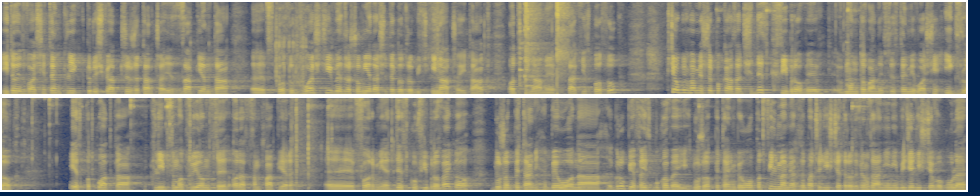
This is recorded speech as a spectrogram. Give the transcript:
i to jest właśnie ten klik, który świadczy, że tarcza jest zapięta e, w sposób właściwy. Zresztą nie da się tego zrobić inaczej, tak? Odpinamy w taki sposób. Chciałbym Wam jeszcze pokazać dysk fibrowy montowany w systemie właśnie X-Log. Jest podkładka, klips mocujący oraz sam papier e, w formie dysku fibrowego. Dużo pytań było na grupie facebookowej, dużo pytań było pod filmem. Jak zobaczyliście to rozwiązanie, nie wiedzieliście w ogóle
